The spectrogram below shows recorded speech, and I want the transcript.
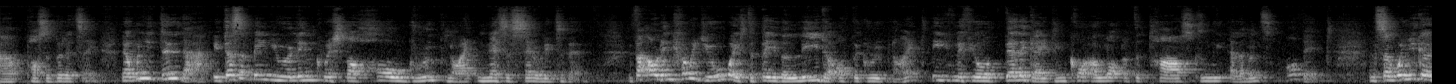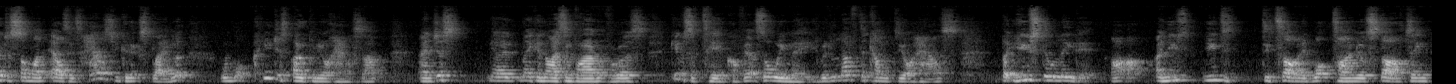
uh, possibility. Now, when you do that, it doesn't mean you relinquish the whole group night necessarily to them. In fact, I would encourage you always to be the leader of the group night, even if you're delegating quite a lot of the tasks and the elements of it. And so when you go to someone else's house, you can explain, look, well, what, can you just open your house up and just you know, make a nice environment for us, give us a tea and coffee, that's all we need. We'd love to come to your house, but you still lead it. And you, you just decide what time you're starting,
